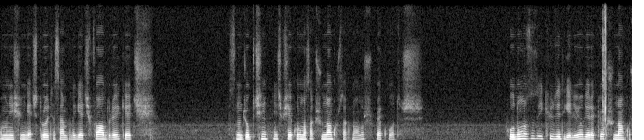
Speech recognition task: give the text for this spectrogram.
Ammunition geç. Droid Assembly geç. Foundry geç. Aslında job için hiçbir şey kurmasak şundan kursak ne olur? Backwater. Food'umuz 207 geliyor. Gerek yok. Şundan kur.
